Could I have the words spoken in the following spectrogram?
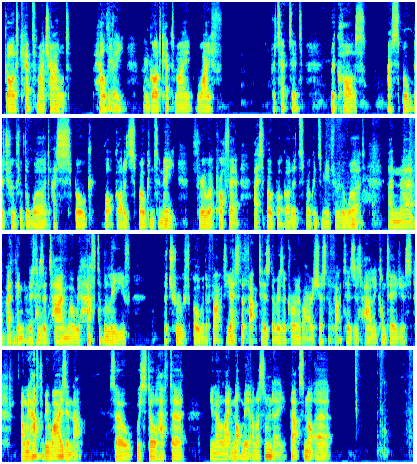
God kept my child healthy mm. and God kept my wife protected because I spoke the truth of the word. I spoke what God had spoken to me through a prophet. I spoke what God had spoken to me through the word. And uh, I think this is a time where we have to believe the truth over the fact. Yes, the fact is there is a coronavirus. Yes, the fact is it's highly contagious. And we have to be wise in that. So we still have to, you know, like not meet on a Sunday. That's not a,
